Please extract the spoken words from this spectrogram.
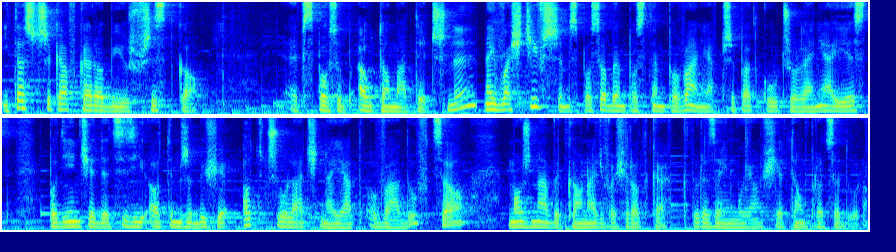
I ta strzykawka robi już wszystko w sposób automatyczny. Najwłaściwszym sposobem postępowania w przypadku uczulenia jest podjęcie decyzji o tym, żeby się odczulać na jad owadów, co można wykonać w ośrodkach, które zajmują się tą procedurą.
